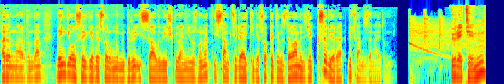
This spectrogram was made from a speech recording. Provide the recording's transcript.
Aranın ardından Denge OSGB sorumlu müdürü, iş sağlığı ve iş güvenliği uzmanı İslam Tiryaki ile sohbetimiz devam edecek. Kısa bir ara lütfen bizden ayrılmayın. Üretim,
